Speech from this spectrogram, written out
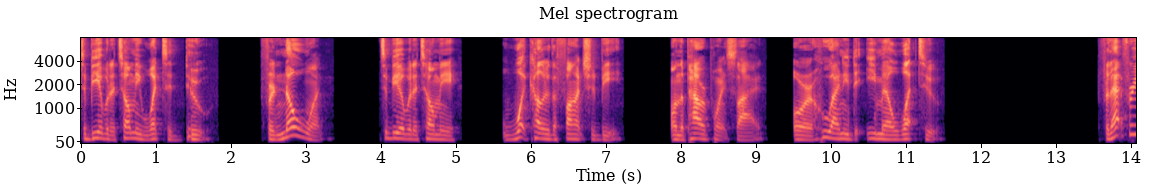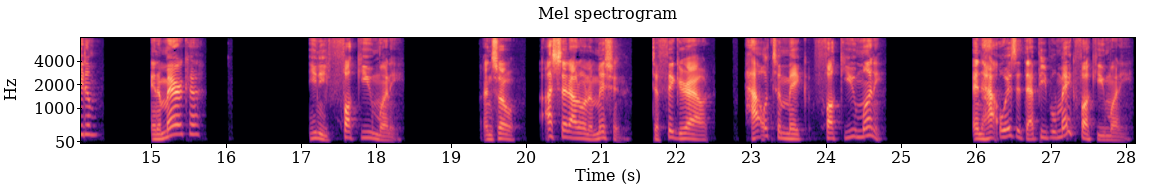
to be able to tell me what to do, for no one to be able to tell me what color the font should be on the PowerPoint slide or who I need to email what to. For that freedom in America, you need fuck you money. And so I set out on a mission to figure out how to make fuck you money. And how is it that people make fuck you money?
